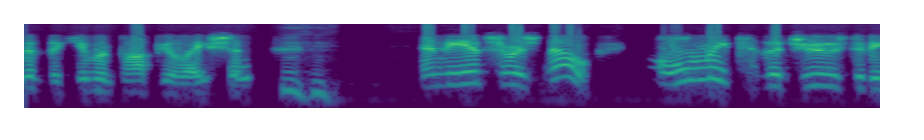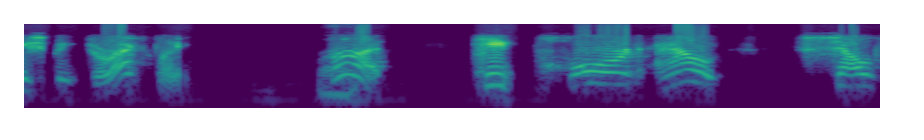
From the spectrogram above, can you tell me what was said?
of the human population? Mm-hmm. And the answer is no. Only to the Jews did he speak directly. Right. But he poured out self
